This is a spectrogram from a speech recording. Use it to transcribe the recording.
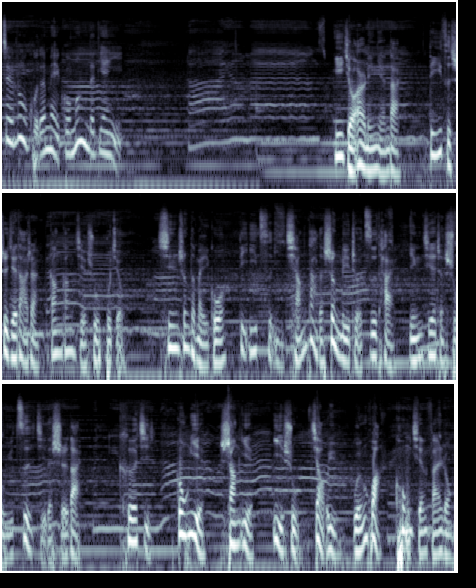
最露骨的美国梦的电影。一九二零年代，第一次世界大战刚刚结束不久。新生的美国第一次以强大的胜利者姿态迎接着属于自己的时代，科技、工业、商业、艺术、教育、文化空前繁荣。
